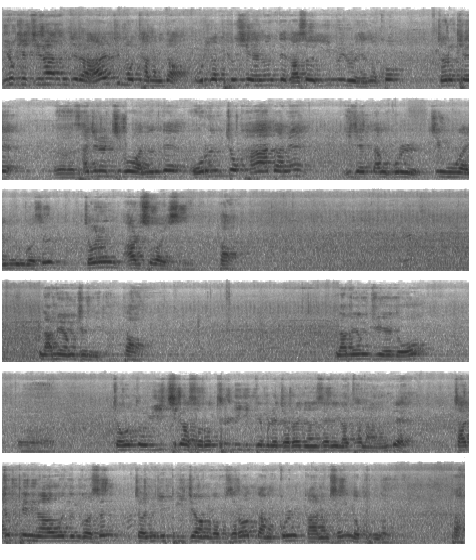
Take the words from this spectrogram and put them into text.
이렇게 지나는지를 알지 못합니다. 우리가 표시해 놓은 데 가서 임의로 해놓고 저렇게 어, 사진을 찍어 왔는데 오른쪽 하단에 이제 땅굴 징후가 있는 것을 저는 알 수가 있습니다. 다. 남양주입니다. 다음. 남양주에도 어, 저것도 위치가 서로 틀리기 때문에 저런 현상이 나타나는데 자주빛 나오는 것은 전기 비저항 검사로 땅굴 가능성이 높은 겁니다.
